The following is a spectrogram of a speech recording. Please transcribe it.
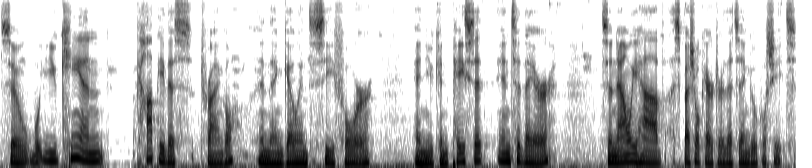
So you can copy this triangle and then go into C4 and you can paste it into there. So now we have a special character that's in Google Sheets.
